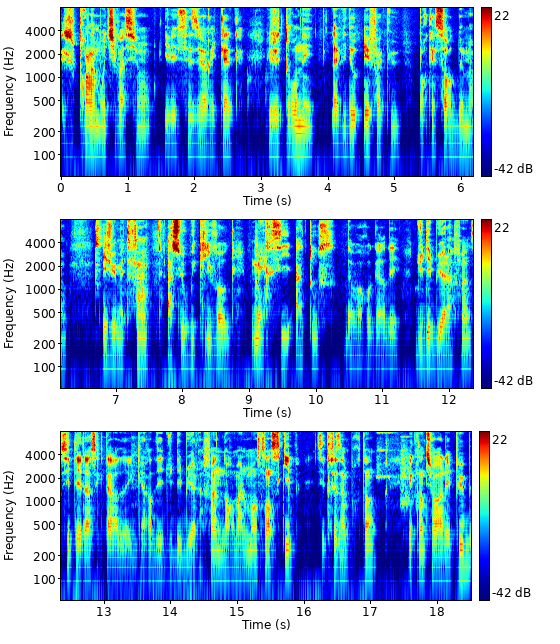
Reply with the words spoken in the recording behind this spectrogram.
Je prends la motivation. Il est 16h et quelques. J'ai tourné la vidéo FAQ pour qu'elle sorte demain. Et je vais mettre fin à ce weekly vlog. Merci à tous d'avoir regardé du début à la fin. Si t'es là, c'est que t'as regardé du début à la fin. Normalement, sans skip, c'est très important. Et quand tu auras les pubs,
